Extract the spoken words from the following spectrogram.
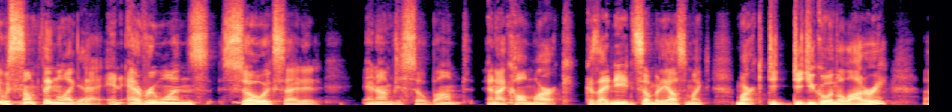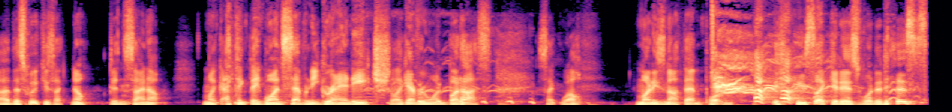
it was something like that. And everyone's so excited. And I'm just so bummed. And I call Mark because I need somebody else. I'm like, Mark, did, did you go in the lottery uh, this week? He's like, no, didn't sign up. I'm like, I think they won 70 grand each, like everyone but us. It's like, well, money's not that important. He's like, it is what it is.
